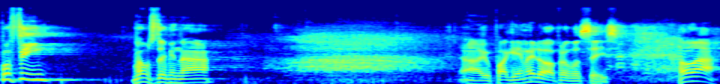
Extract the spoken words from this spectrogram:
Por fim, vamos terminar. Ah, eu paguei melhor para vocês. Vamos lá.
